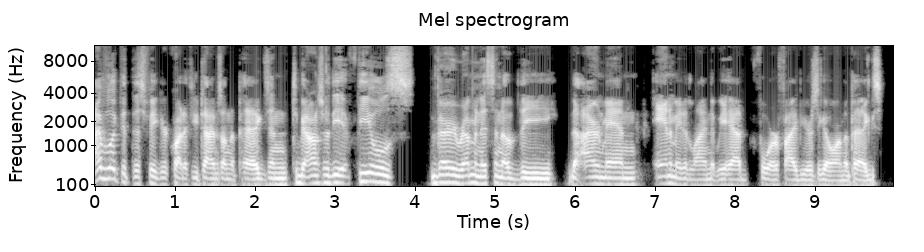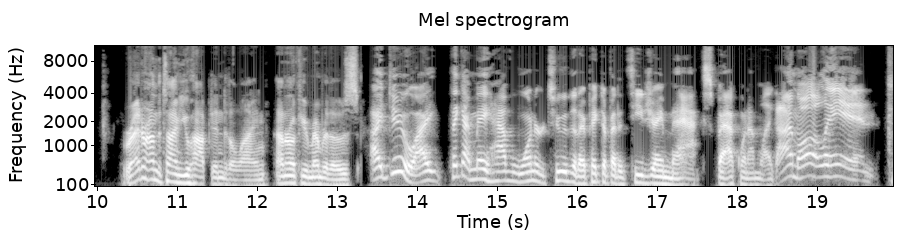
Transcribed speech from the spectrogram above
I've looked at this figure quite a few times on the pegs, and to be honest with you, it feels very reminiscent of the the Iron Man animated line that we had four or five years ago on the pegs. Right around the time you hopped into the line. I don't know if you remember those. I do. I think I may have one or two that I picked up at a TJ Maxx back when I'm like, I'm all in.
